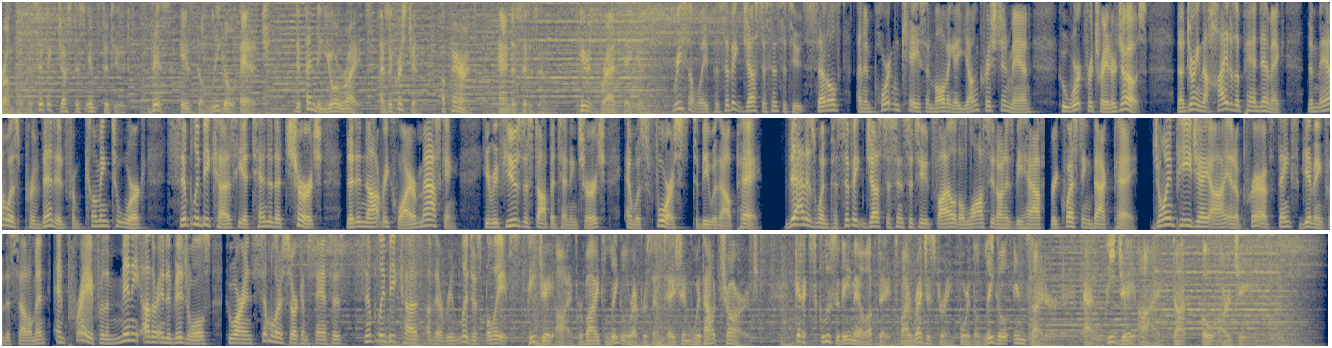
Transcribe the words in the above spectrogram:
From the Pacific Justice Institute, this is The Legal Edge, defending your rights as a Christian, a parent, and a citizen. Here's Brad Dacus. Recently, Pacific Justice Institute settled an important case involving a young Christian man who worked for Trader Joe's. Now, during the height of the pandemic, the man was prevented from coming to work simply because he attended a church that did not require masking. He refused to stop attending church and was forced to be without pay. That is when Pacific Justice Institute filed a lawsuit on his behalf requesting back pay. Join PJI in a prayer of thanksgiving for the settlement and pray for the many other individuals who are in similar circumstances simply because of their religious beliefs. PJI provides legal representation without charge. Get exclusive email updates by registering for the Legal Insider at pji.org.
